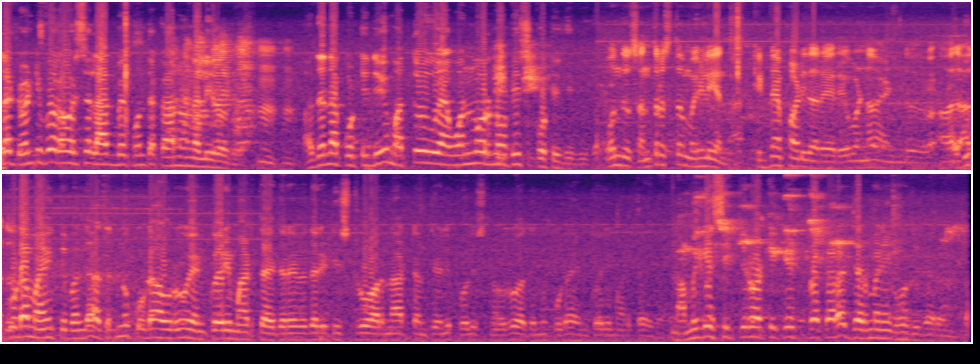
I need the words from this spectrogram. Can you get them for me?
ಎಲ್ಲ ಟ್ವೆಂಟಿ ಫೋರ್ ಅವರ್ಸ್ ಅಲ್ಲಿ ಆಗ್ಬೇಕು ಅಂತ ಕಾನೂನಲ್ಲಿ ಇರೋದು. ಅದನ್ನ ಕೊಟ್ಟಿದ್ದೀವಿ ಮತ್ತು ಒನ್ ಮೋರ್ ನೋಟಿಸ್ ಕೊಟ್ಟಿದೀವಿ ಈಗ. ಒಂದು ಸಂತ್ರಸ್ತ ಮಹಿಳೆಯನ್ನ ಕಿಡ್ನಾಪ್ ಮಾಡಿದ್ದಾರೆ ರೇವಣ್ಣ ಅಂಡ್ ಅದು ಕೂಡ ಮಾಹಿತಿ ಬಂದ. ಅದನ್ನು ಕೂಡ ಅವರು ಎನ್ಕ್ವೈರಿ ಮಾಡ್ತಾ ಇದ್ದಾರೆ whether it is true or not ಅಂತ ಹೇಳಿ ಪೊಲೀಸ್ನವರು ಅದನ್ನು ಕೂಡ ಎನ್ಕ್ವೈರಿ ಮಾಡ್ತಾ ಇದ್ದಾರೆ. ನಮಗೆ ಸಿಕ್ಕಿರೋ ಟಿಕೆಟ್ ಪ್ರಕಾರ ಜರ್ಮನಿಗೆ ಹೋಗಿದ್ದಾರೆ ಅಂತ.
